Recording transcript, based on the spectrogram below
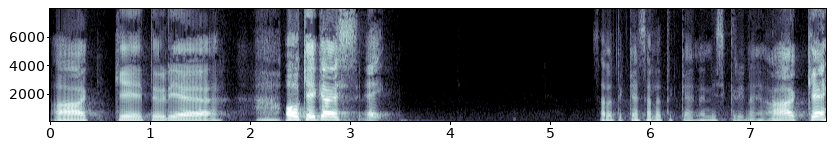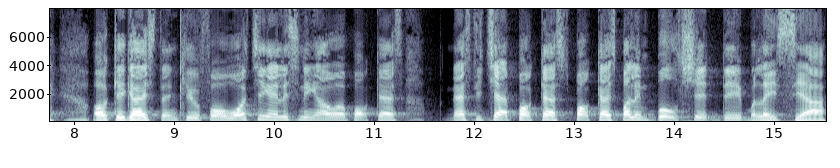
Okay, tu dia. Okay guys. Eh. Salah tekan, salah tekan ni screen I. Okay. Okay guys, thank you for watching and listening our podcast. Nasty Chat Podcast Podcast paling bullshit di Malaysia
